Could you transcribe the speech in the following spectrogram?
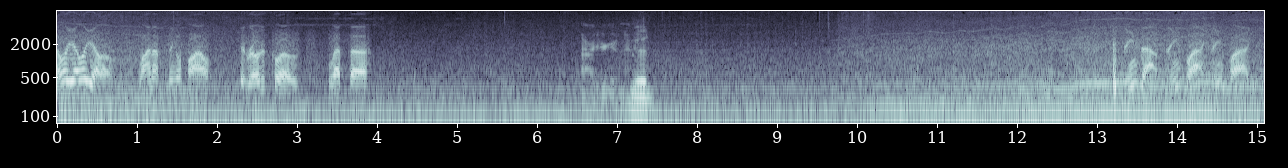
Yellow, yellow, yellow. Line up single file. Pit road is closed. Let the uh, Alright, you're good now. Good. green's out. Green flag, green flag.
